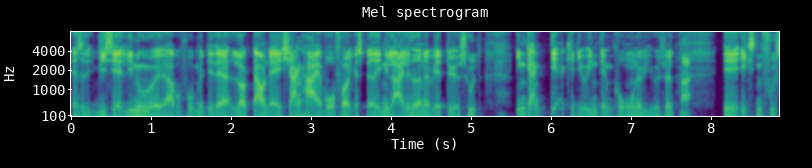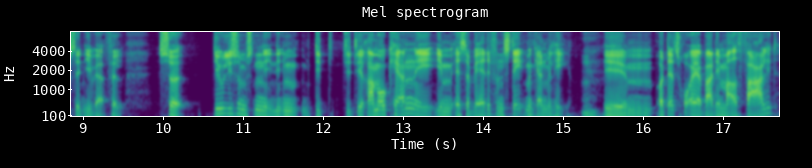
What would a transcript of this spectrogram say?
Altså vi ser lige nu, uh, apropos med det der lockdown, der er i Shanghai, hvor folk er spadet ind i lejlighederne og er ved at dø af sult. Ikke engang der kan de jo inddæmme coronavirus, vel? Nej. Uh, ikke sådan fuldstændig i hvert fald. Så det er jo ligesom sådan, det, det, det rammer jo kernen af, jamen, altså hvad er det for en stat, man gerne vil have? Mm. Øhm, og der tror jeg bare, det er meget farligt,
